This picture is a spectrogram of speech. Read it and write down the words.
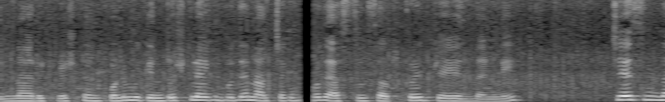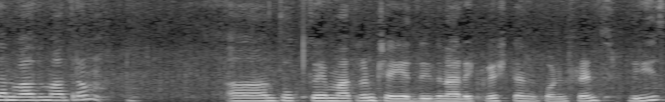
ఇది నా రిక్వెస్ట్ అనుకోండి. మీకు ఇంట్రెస్ట్ లేకపోతే నచ్చకపోతే అస్సలు సబ్స్క్రైబ్ చేయొద్దండి. చేసిన తర్వాత మాత్రం సబ్స్క్రైబ్ మాత్రం చేయొద్దు. ఇది నా రిక్వెస్ట్ అనుకోండి ఫ్రెండ్స్. ప్లీజ్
